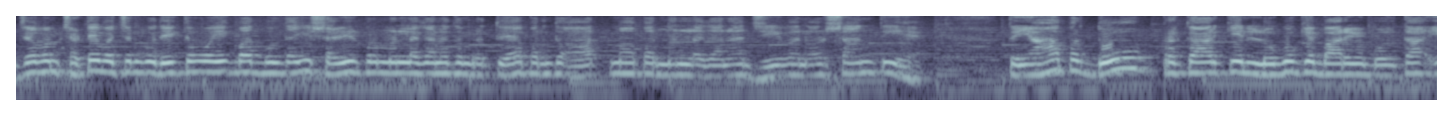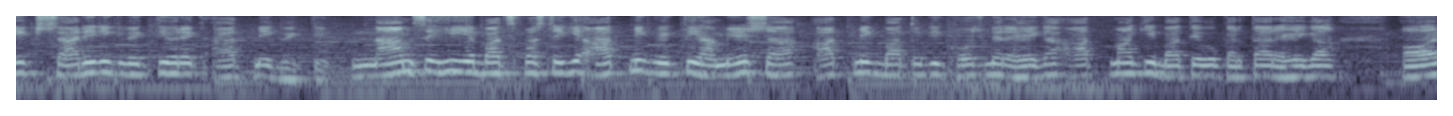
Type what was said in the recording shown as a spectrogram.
जब हम छठे वचन को देखते हैं, वो एक बात बोलता है कि शरीर पर मन लगाना तो मृत्यु है, परंतु आत्मा पर मन लगाना जीवन और शांति है। तो यहाँ पर दो प्रकार के लोगों के बारे में बोलता, एक शारीरिक व्यक्ति और एक आत्मिक व्यक्ति। नाम से ही ये बात स्पष्ट है कि आत्मिक व्यक्ति हमेशा आत्मिक बातों की खोज में रहेगा, आत्मा की बातें वो करता रहेगा और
